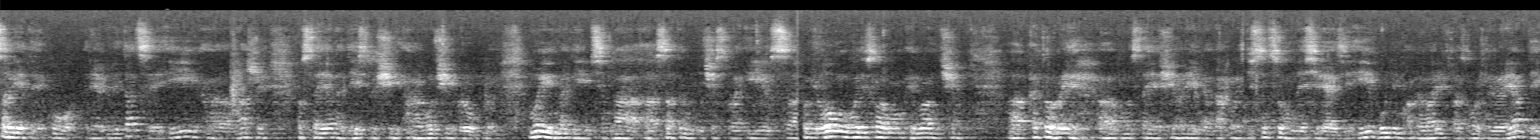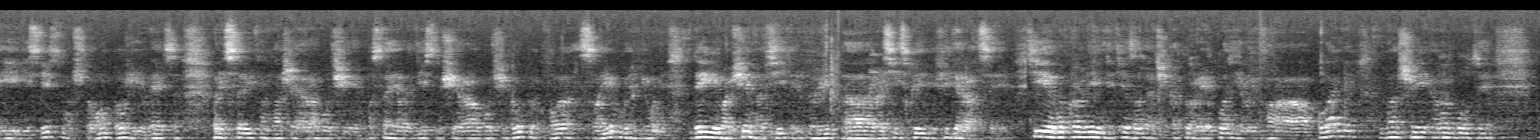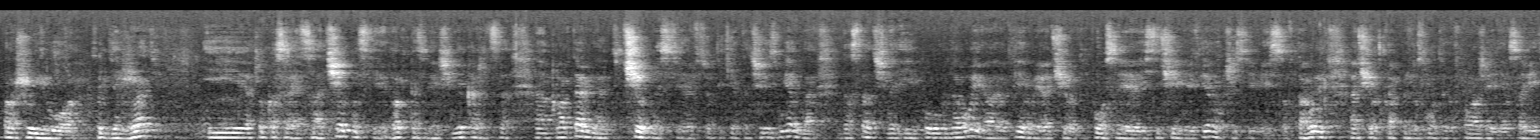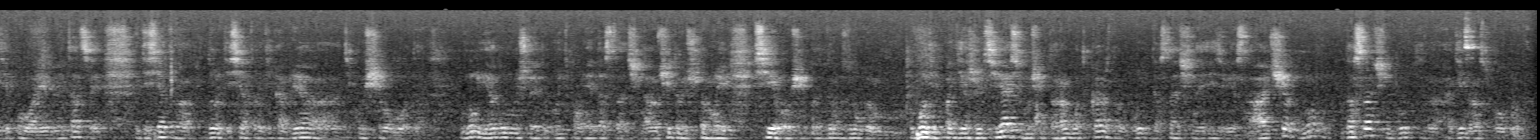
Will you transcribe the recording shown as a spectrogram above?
Советы по реабилитации и а, нашей постоянно действующей рабочей группы. Мы надеемся на а, сотрудничество и с Павеловым Владиславом Ивановичем, а, который а, в настоящее время находится в дистанционной связи, и будем оговаривать возможные варианты, и естественно, что он тоже является представителем нашей рабочей, постоянно действующей рабочей группы в своем регионе, да и вообще на всей территории а, Российской Федерации. Те направления, те задачи, которые планируем в плане нашей работы, прошу его поддержать, и что касается отчетности, Эдуард Казбевич, мне кажется, э, квартальная отчетность э, все-таки это чрезмерно, достаточно и полугодовой а первый отчет после истечения первых шести месяцев, второй отчет, как предусмотрено в положении в Совете по реабилитации 10 до 10 декабря э, текущего года. Ну, я думаю, что это будет вполне достаточно. А учитывая, что мы все, в общем-то, друг с другом будем поддерживать связь, в общем-то, работа каждого будет достаточно известна. А отчет, ну, достаточно будет один раз в полгода.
